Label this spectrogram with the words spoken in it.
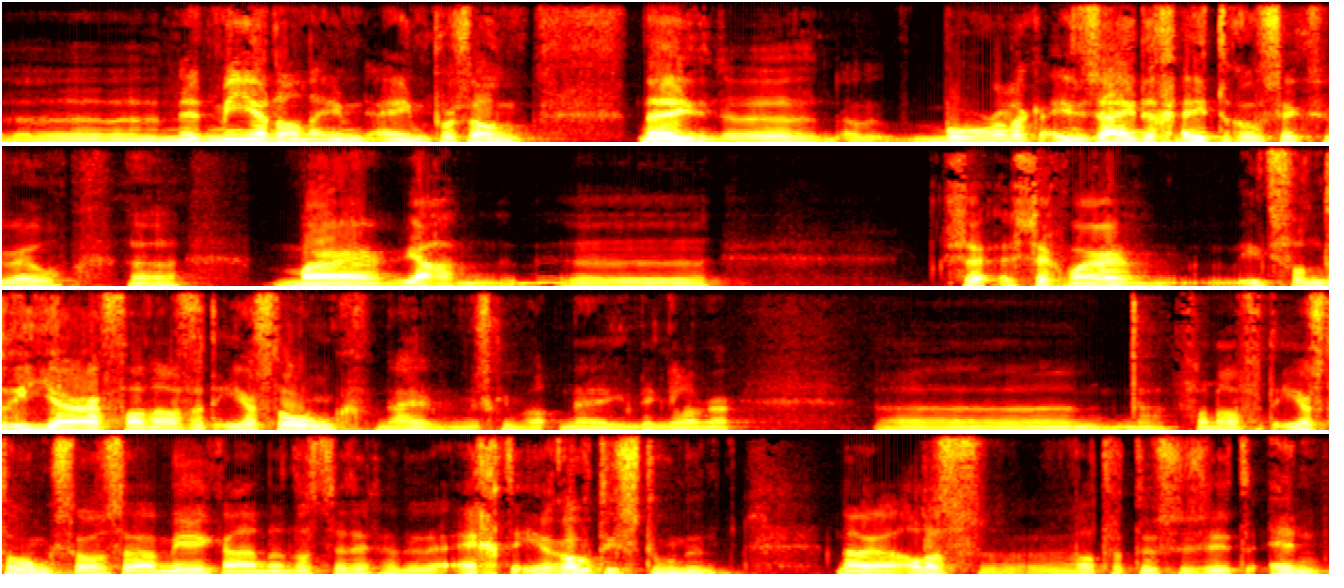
uh, met meer dan één, één persoon. Nee, behoorlijk eenzijdig heteroseksueel. maar ja, zeg maar iets van drie jaar vanaf het eerste honk. Nee, misschien wel, nee, ik denk langer. Uh, vanaf het eerste honk, zoals de Amerikanen dat zeggen, echt erotisch toen. Nou ja, alles wat ertussen zit en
